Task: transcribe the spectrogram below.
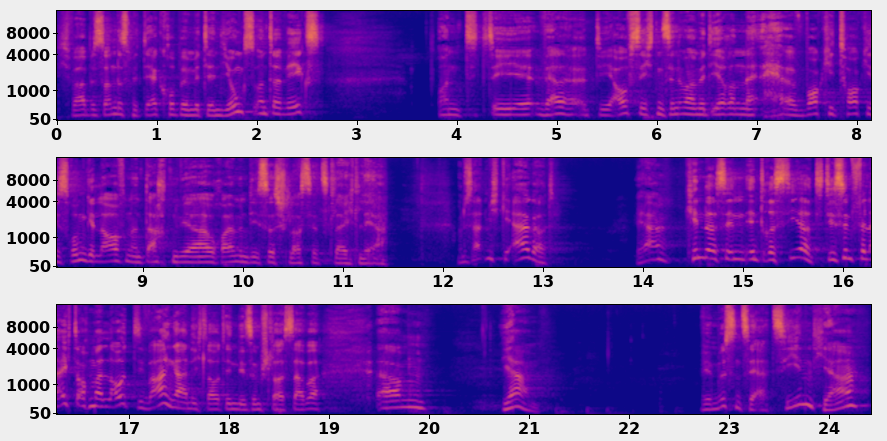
Ich war besonders mit der Gruppe mit den Jungs unterwegs und die, die Aufsichten sind immer mit ihren äh, Walkie-Talkies rumgelaufen und dachten, wir räumen dieses Schloss jetzt gleich leer. Und es hat mich geärgert. Ja, Kinder sind interessiert, die sind vielleicht auch mal laut, sie waren gar nicht laut in diesem Schloss, aber ähm, ja, wir müssen sie erziehen, ja,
